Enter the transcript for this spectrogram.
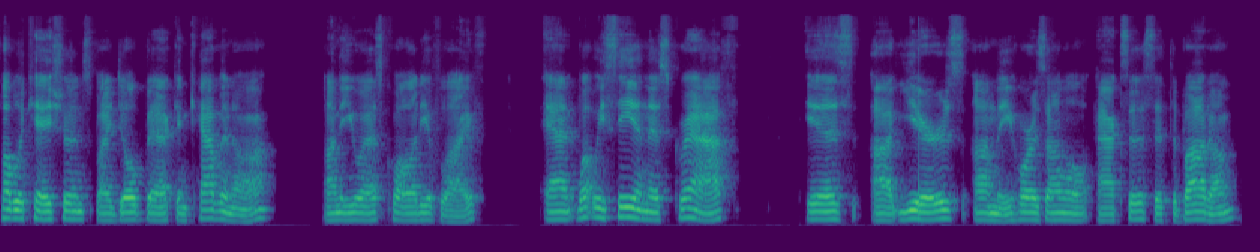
publications by Dillbeck and Cavanaugh on the US quality of life. And what we see in this graph is uh, years on the horizontal axis at the bottom.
